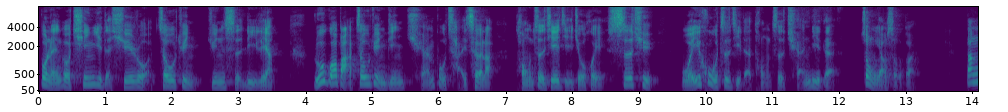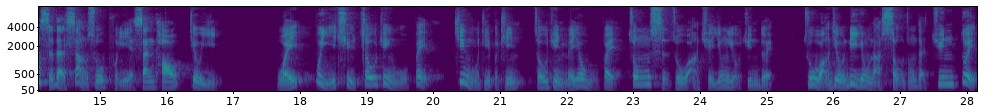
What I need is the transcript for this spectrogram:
不能够轻易的削弱州郡军事力量。如果把州郡兵全部裁撤了，统治阶级就会失去维护自己的统治权力的重要手段。当时的尚书仆射山涛就以为不宜去州郡五倍，晋武帝不听，州郡没有五倍，终使诸王却拥有军队，诸王就利用了手中的军队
